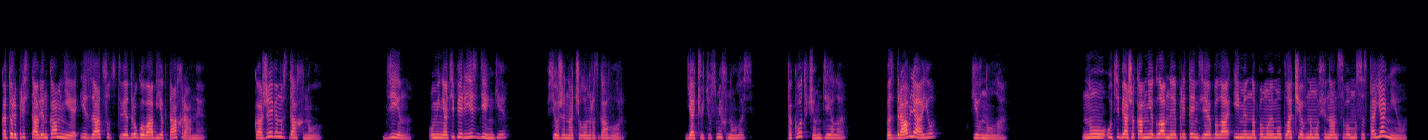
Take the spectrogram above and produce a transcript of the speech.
который приставлен ко мне из-за отсутствия другого объекта охраны. Кожевин вздохнул. «Дин, у меня теперь есть деньги», — все же начал он разговор. Я чуть усмехнулась. «Так вот в чем дело». «Поздравляю!» — кивнула. «Ну, у тебя же ко мне главная претензия была именно по моему плачевному финансовому состоянию»,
